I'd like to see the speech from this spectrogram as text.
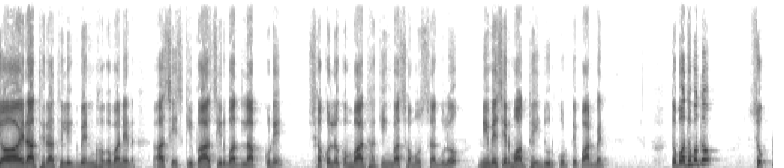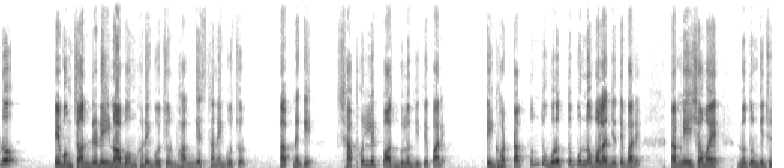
জয় রাধে রাধে লিখবেন, ভগবানের আশিস কৃপা, আশীর্বাদ লাভ করে সকল রকম বাধা কিংবা সমস্যাগুলো নিমেষের মধ্যেই দূর করতে পারবেন। তো প্রথমত, শুক্র এবং চন্দ্রের এই নবম ঘরে গোচর, ভাগ্যের স্থানে গোচর আপনাকে সাফল্যের পথগুলো দিতে পারে। এই ঘরটা অত্যন্ত গুরুত্বপূর্ণ বলা যেতে পারে। আপনি এই সময়ে নতুন কিছু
